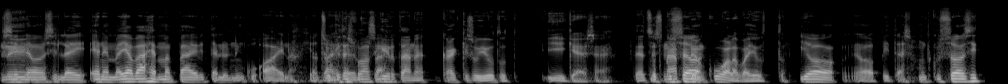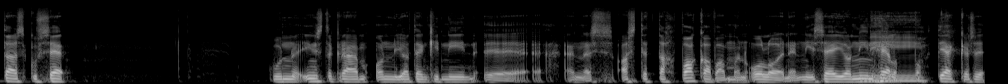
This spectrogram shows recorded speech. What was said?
Niin. sinne on silleen enemmän ja vähemmän päivitellyt niin kuin aina jotain Sun pitäisi vaan siirtää ne kaikki sun jutut IGC. Tiedätkö, Snappi se on... on- kuoleva juttu. Joo, joo, pitäisi. Mutta kun se on sitten taas, kun se, kun Instagram on jotenkin niin äh, ns-astetta vakavamman oloinen, niin se ei ole niin, Niin. helppo. Tiedätkö se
